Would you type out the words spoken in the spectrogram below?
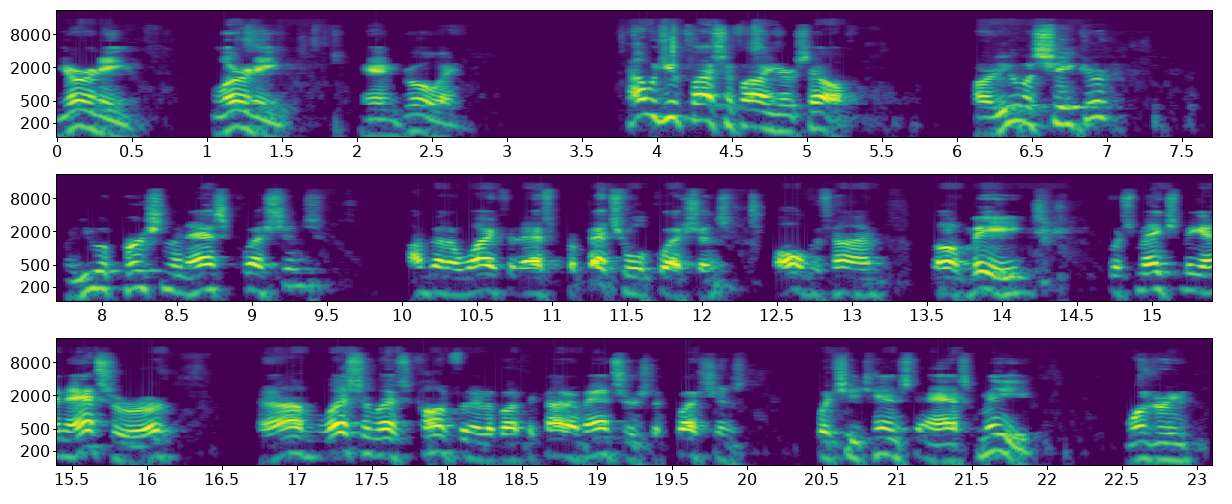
yearning, learning, and growing. How would you classify yourself? Are you a seeker? Are you a person that asks questions? I've got a wife that asks perpetual questions all the time of me, which makes me an answerer. And I'm less and less confident about the kind of answers to questions which she tends to ask me, wondering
